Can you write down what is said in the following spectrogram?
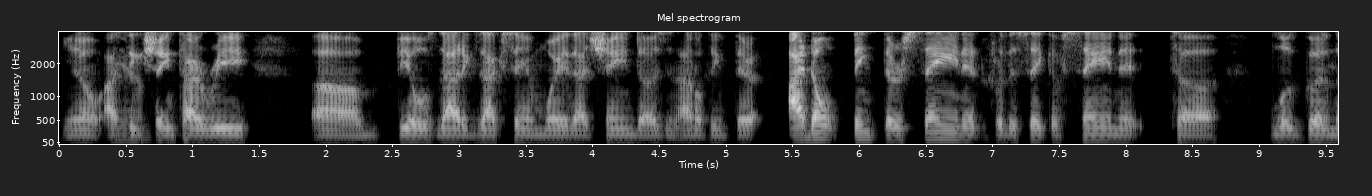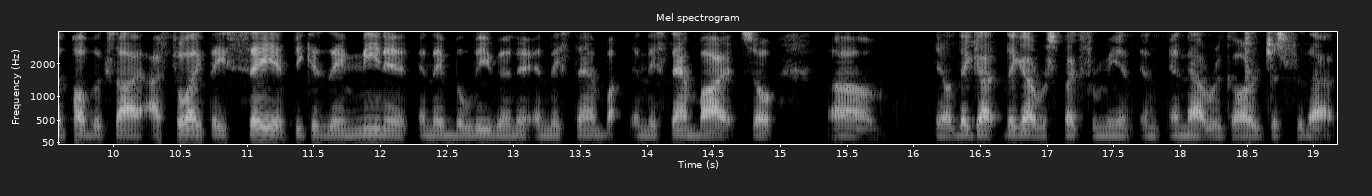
You know, I yeah. think Shane Tyree um, feels that exact same way that Shane does, and I don't think they're I don't think they're saying it for the sake of saying it to look good in the public's eye. I feel like they say it because they mean it and they believe in it and they stand by and they stand by it. So, um, you know, they got they got respect for me in, in, in that regard just for that.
